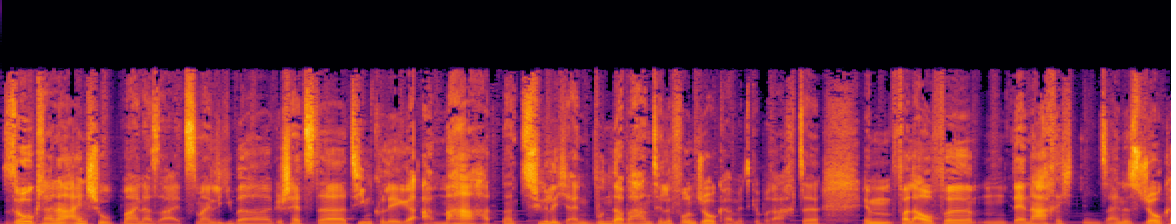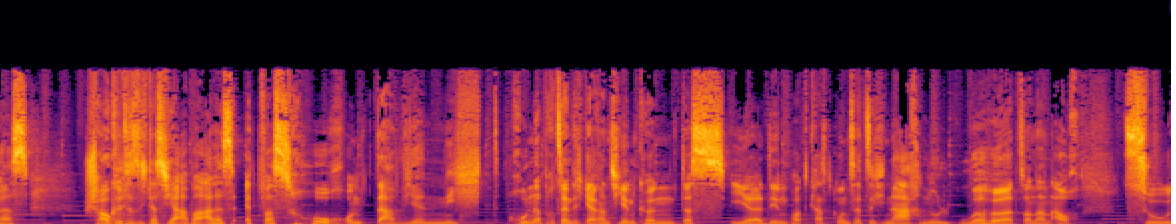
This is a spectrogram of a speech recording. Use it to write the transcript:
So, kleiner Einschub meinerseits. Mein lieber, geschätzter Teamkollege Amar hat natürlich einen wunderbaren Telefonjoker mitgebracht. Äh, Im Verlaufe mh, der Nachrichten seines Jokers schaukelte sich das hier aber alles etwas hoch und da wir nicht hundertprozentig garantieren können, dass ihr den Podcast grundsätzlich nach 0 Uhr hört, sondern auch zu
